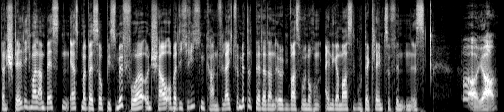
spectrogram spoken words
dann stell dich mal am besten erstmal bei Soapy Smith vor und schau, ob er dich riechen kann. Vielleicht vermittelt der da dann irgendwas, wo noch ein einigermaßen guter Claim zu finden ist. Oh, ja.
